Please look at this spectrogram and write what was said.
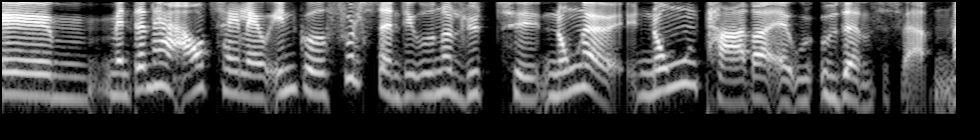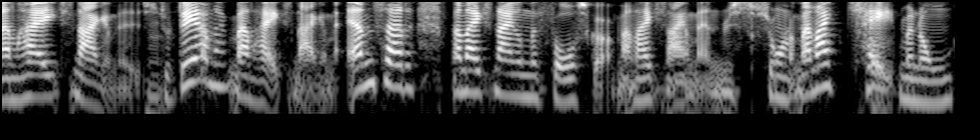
Øhm, men den her aftale er jo indgået fuldstændig uden at lytte til nogle, af, nogle parter af uddannelsesverdenen. Man har ikke snakket med studerende, man har ikke snakket med ansatte, man har ikke snakket med forskere, man har ikke snakket med administrationer, man har ikke talt med nogen.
